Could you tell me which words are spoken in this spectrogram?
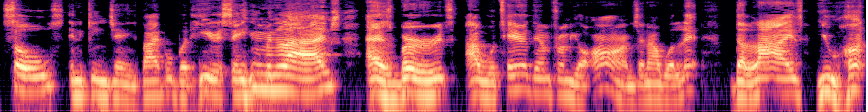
souls in the King James Bible, but here it say human lives as birds. I will tear them from your arms and I will let the lives you hunt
